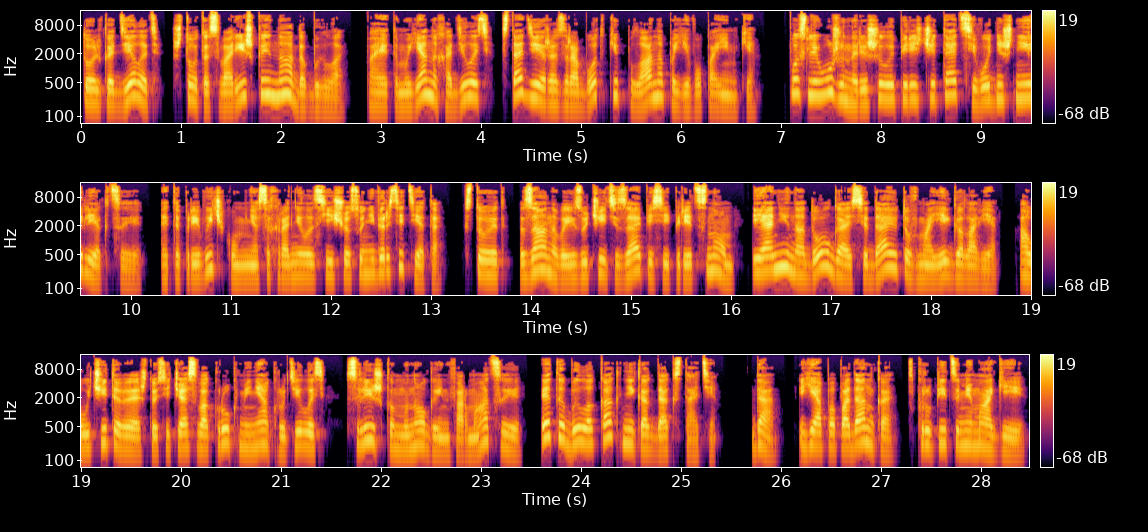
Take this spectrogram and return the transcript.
Только делать что-то с воришкой надо было. Поэтому я находилась в стадии разработки плана по его поимке. После ужина решила перечитать сегодняшние лекции. Эта привычка у меня сохранилась еще с университета. Стоит заново изучить записи перед сном, и они надолго оседают в моей голове. А учитывая, что сейчас вокруг меня крутилось слишком много информации, это было как никогда кстати. Да, я попаданка с крупицами магии,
